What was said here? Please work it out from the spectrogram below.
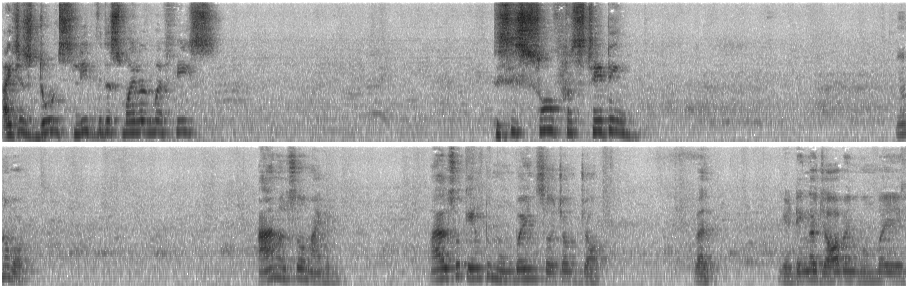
I just don't sleep with a smile on my face. This is so frustrating. You know what? I am also a migrant. I also came to Mumbai in search of job. Well, getting a job in Mumbai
